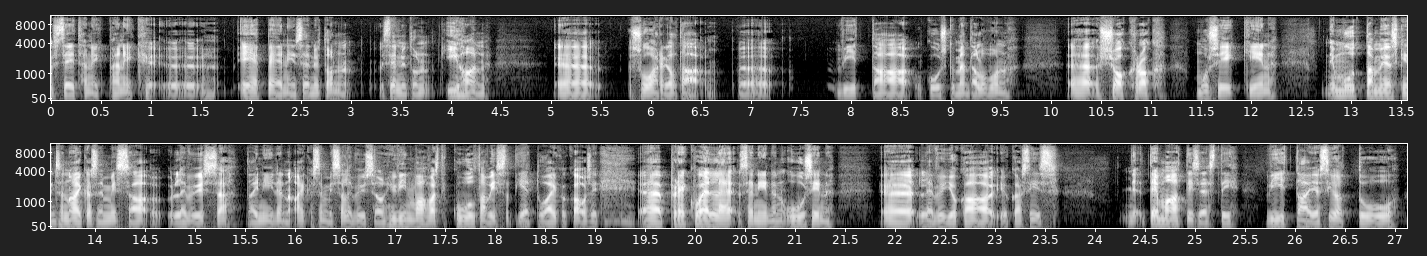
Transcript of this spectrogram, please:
Satanic Panic äh, EP, niin se nyt on, se nyt on ihan äh, suorilta äh, viittaa 60-luvun äh, shock rock musiikkiin – mutta myöskin sen aikaisemmissa levyissä tai niiden aikaisemmissa levyissä on hyvin vahvasti kuultavissa tietty aikakausi. Prequelle se niiden uusin levy, joka, joka siis temaattisesti viittaa ja sijoittuu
